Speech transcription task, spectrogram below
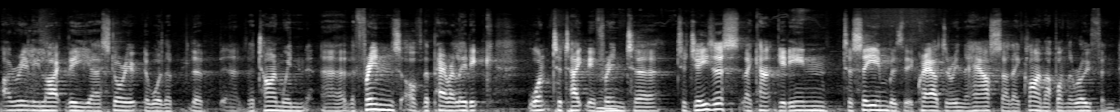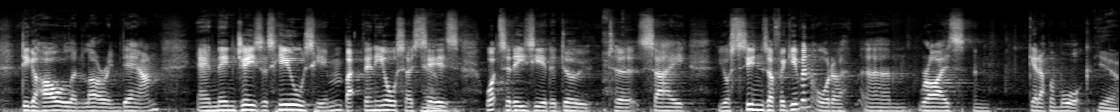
I really like the uh, story, or the, the, uh, the time when uh, the friends of the paralytic want to take their mm. friend to, to Jesus. They can't get in to see him because their crowds are in the house, so they climb up on the roof and dig a hole and lower him down. And then Jesus heals him, but then he also says, yeah. What's it easier to do? To say, Your sins are forgiven, or to um, rise and get up and walk? Yeah.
